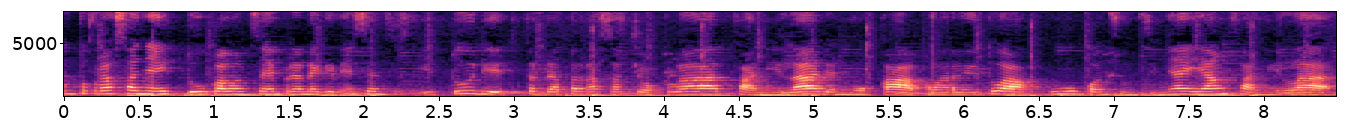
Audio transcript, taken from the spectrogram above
Untuk rasanya itu kalau misalnya Prenagen Essences itu dia itu terdapat rasa coklat, vanila dan mocha. Kemarin itu aku konsumsinya yang vanila.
